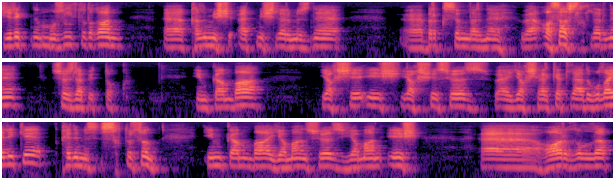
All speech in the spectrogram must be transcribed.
yilikni muzlatadigan e, qilmish atmishlarimizni bir qismlarini va asosliqlarini so'zlab o'tdik imkon bor yaxshi ish yaxshi so'z va yaxshi harakatlarda bo'laylikki qinimiz issiq tursin imkon bor yomon so'z yomon ish horg'inlik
